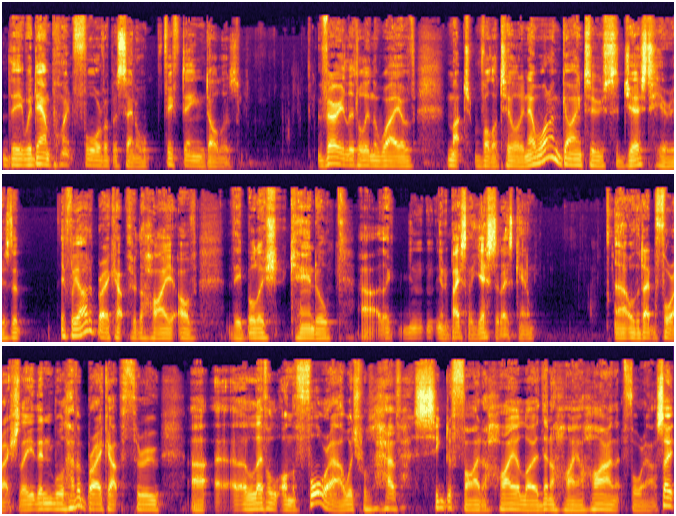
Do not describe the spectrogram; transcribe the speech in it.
the, we're down 0.4 of a percent or $15. Very little in the way of much volatility. Now, what I'm going to suggest here is that if we are to break up through the high of the bullish candle, uh, like, you know, basically yesterday's candle, uh, or the day before actually, then we'll have a break up through uh, a level on the four hour, which will have signified a higher low, then a higher high on that four hour. So,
